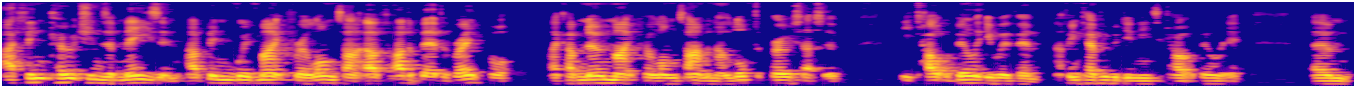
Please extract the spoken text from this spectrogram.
I think coaching's amazing. I've been with Mike for a long time. I've had a bit of a break, but like I've known Mike for a long time, and I love the process of the accountability with him. I think everybody needs accountability. Um,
